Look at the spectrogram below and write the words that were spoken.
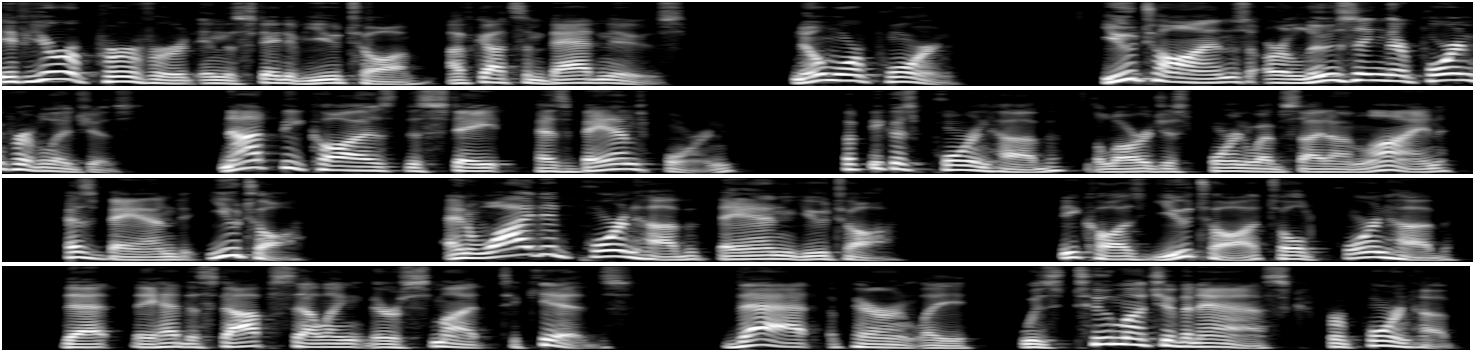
If you're a pervert in the state of Utah, I've got some bad news. No more porn. Utahns are losing their porn privileges, not because the state has banned porn, but because Pornhub, the largest porn website online, has banned Utah. And why did Pornhub ban Utah? Because Utah told Pornhub that they had to stop selling their smut to kids. That, apparently, was too much of an ask for Pornhub.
